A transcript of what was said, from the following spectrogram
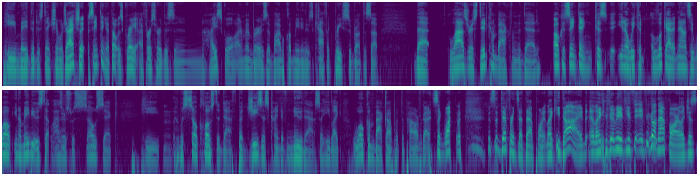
He made the distinction, which I actually same thing I thought was great. I first heard this in high school. I remember it was a Bible club meeting. There's a Catholic priest who brought this up that Lazarus did come back from the dead. Oh, cause same thing. Cause uh, you know we could look at it now and say, well, you know, maybe it was that Lazarus was so sick, he Mm. who was so close to death, but Jesus kind of knew that, so he like woke him back up with the power of God. It's like, why? What's the difference at that point? Like he died, and like if I mean, if you th- if you're going that far, like just,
